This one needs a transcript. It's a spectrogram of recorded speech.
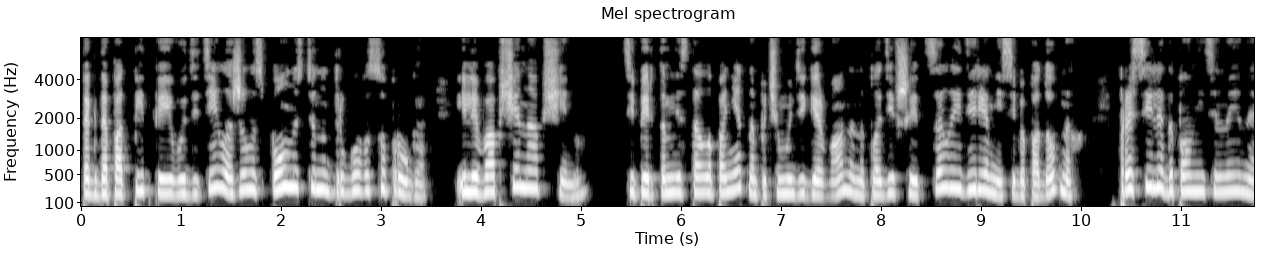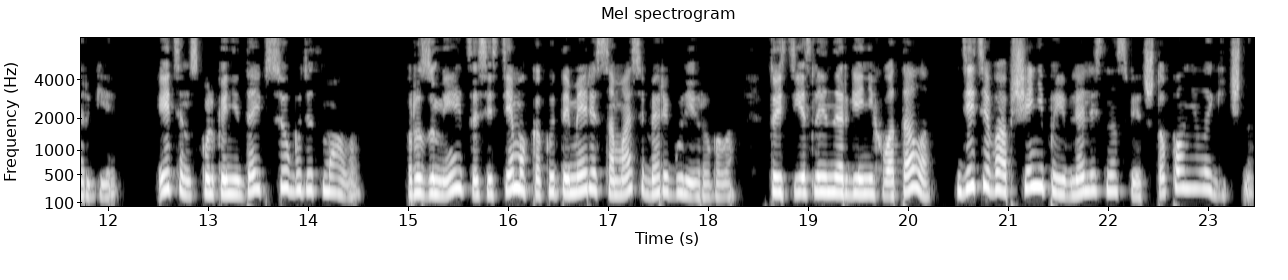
Тогда подпитка его детей ложилась полностью на другого супруга или вообще на общину. Теперь-то мне стало понятно, почему дигерваны, наплодившие целые деревни себе подобных, просили дополнительной энергии. Этим, сколько ни дай, все будет мало. Разумеется, система в какой-то мере сама себя регулировала. То есть, если энергии не хватало, дети вообще не появлялись на свет, что вполне логично.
